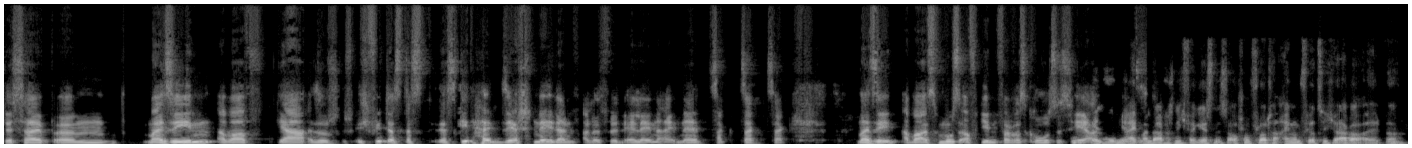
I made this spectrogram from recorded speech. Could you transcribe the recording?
Deshalb ähm, mal sehen, aber ja, also ich finde, das, das, das geht halt sehr schnell dann alles mit LA Knight, ne? Zack, zack, zack. Mal sehen. Aber es muss auf jeden Fall was Großes her. LA Knight, man darf es nicht vergessen, ist auch schon flotte 41 Jahre alt, ne?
